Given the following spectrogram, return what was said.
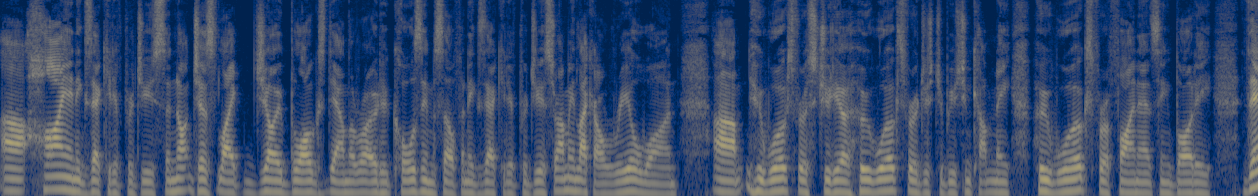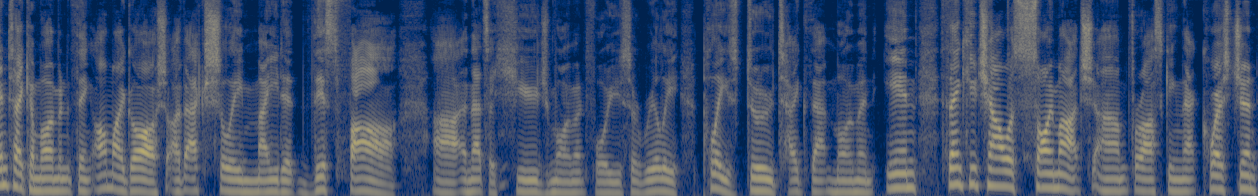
uh, high end executive producer, not just like Joe Bloggs down the road who calls himself an executive producer. I mean, like a real one um, who works for a studio, who works for a distribution company, who works for a financing body. Then take a moment and think, oh my gosh, I've actually made it this far. Uh, and that's a huge moment for you. So, really, please do take that moment in. Thank you, Chower, so much um, for asking that question.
